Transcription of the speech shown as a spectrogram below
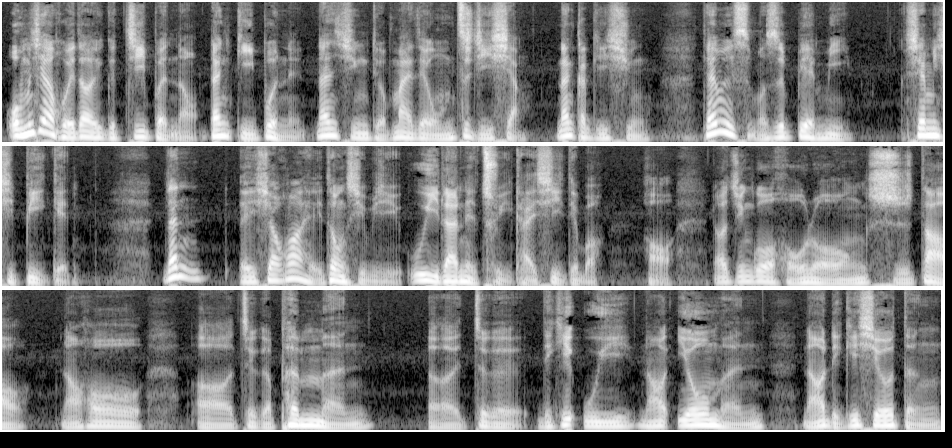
我们现在回到一个基本哦，但基本呢，咱先就卖在我们自己想，咱自己想，因为什么是便秘？什么是闭结？咱诶消化系统是不是胃咱的嘴开始对不？好，然后经过喉咙、食道，然后呃这个喷门，呃这个你可以胃，然后幽门。然后你去修等，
